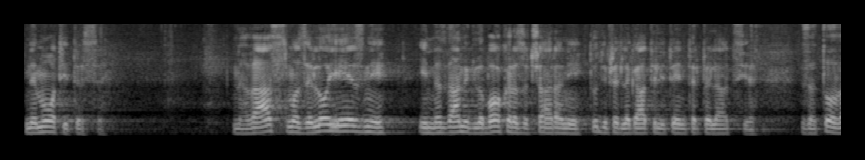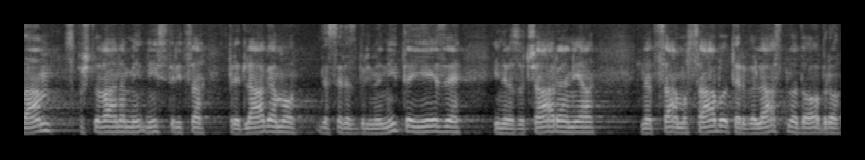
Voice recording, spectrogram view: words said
ne motite se, na vas smo zelo jezni in nad vami globoko razočarani tudi predlagatelji te interpelacije. Zato vam, spoštovana ministrica, predlagamo, da se razbremenite jeze in razočaranja nad samo sabo ter v lastno dobro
